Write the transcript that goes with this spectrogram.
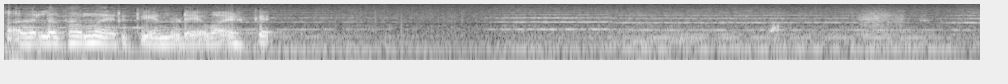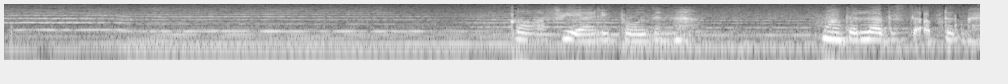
அதுல இருக்கு என்னுடைய வாழ்க்கை. காஃபி ஆறி போகுதுன்னா முதல்ல அதை சாப்பிடுங்க.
